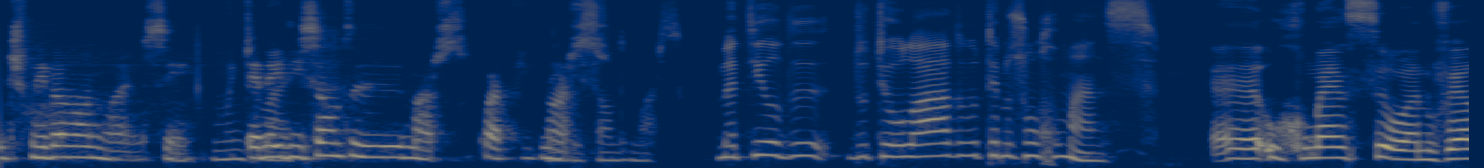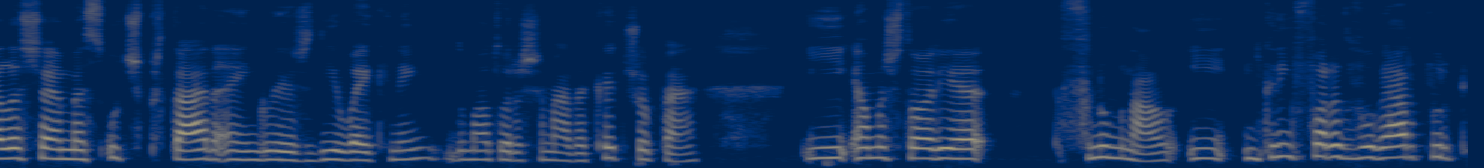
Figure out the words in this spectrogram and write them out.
Disponível online, sim. Muito É na bem. edição de março, 4 de Na março. edição de março. Matilde, do teu lado temos um romance. Uh, o romance ou a novela chama-se O Despertar, em inglês The Awakening, de uma autora chamada Kate Chopin, e é uma história fenomenal e um bocadinho fora de vulgar porque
